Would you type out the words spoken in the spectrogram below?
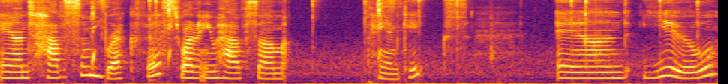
and have some breakfast? Why don't you have some pancakes? And you,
